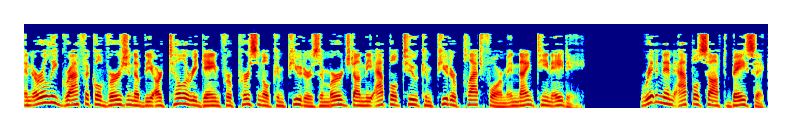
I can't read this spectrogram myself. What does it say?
An early graphical version of the artillery game for personal computers emerged on the Apple II computer platform in 1980. Written in AppleSoft BASIC,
